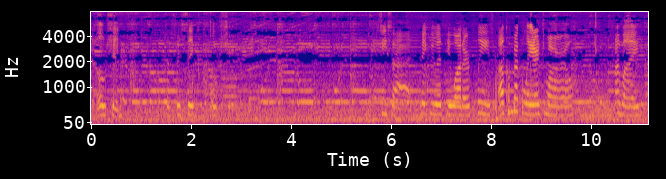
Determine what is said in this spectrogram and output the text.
The ocean. The Pacific Ocean. Seaside. Take me with you, water, please. I'll come back later tomorrow. Bye bye.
